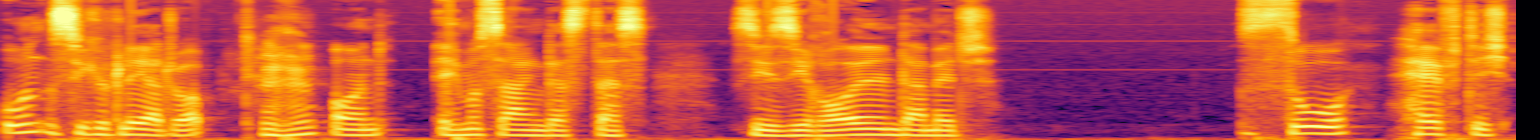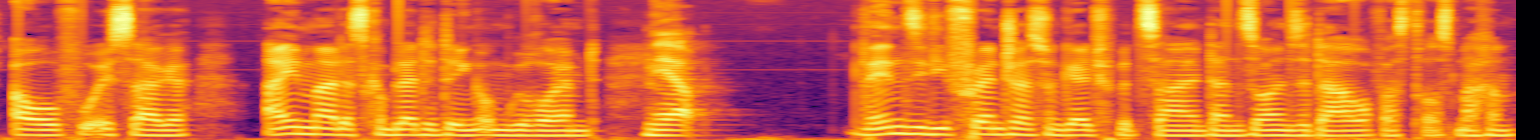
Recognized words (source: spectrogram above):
und ein Secret Layer Drop. Mhm. Und ich muss sagen, dass das, sie, sie rollen damit so heftig auf, wo ich sage, einmal das komplette Ding umgeräumt. Ja. Wenn sie die Franchise von Geld für bezahlen, dann sollen sie da auch was draus machen.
